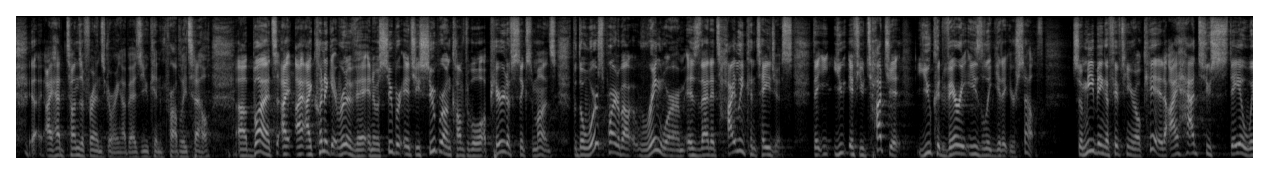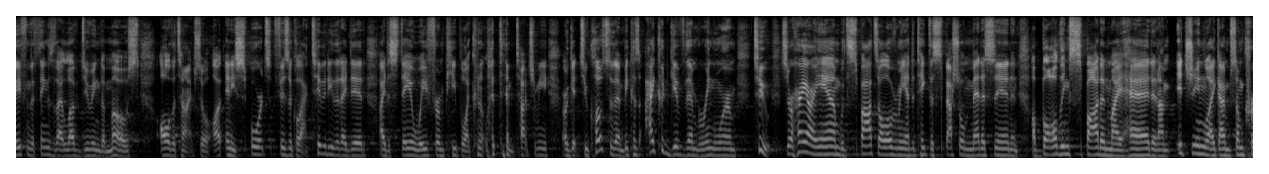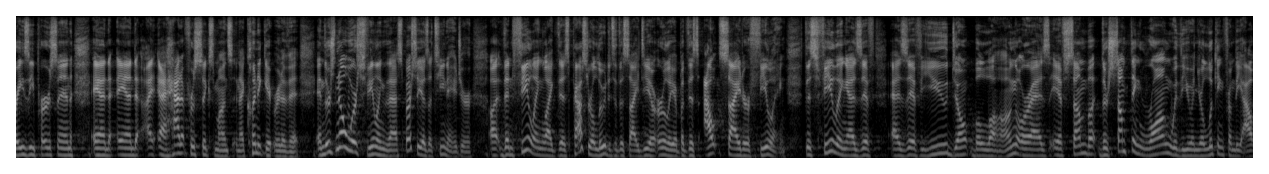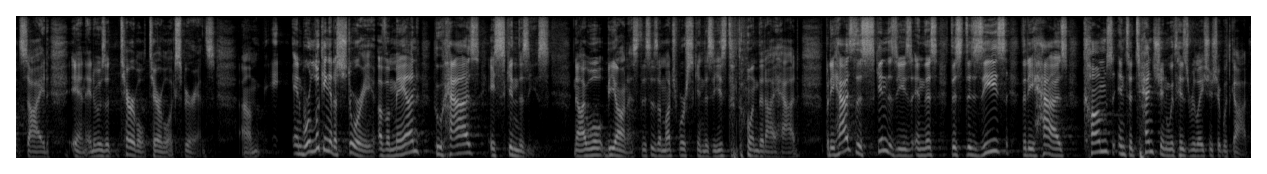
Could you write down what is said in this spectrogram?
I had tons of friends growing up, as you can probably tell. Uh, but I, I, I couldn't get rid of it and it was super itchy, super uncomfortable, a period of six months. But the worst part about ringworm is that it's highly contagious, that you, if you touch it, you could very easily get it yourself. So me being a 15 year old kid, I had to stay away from the things that I loved doing the most all the time. So uh, any sports, physical activity that I did, I had to stay away from people. I couldn't let them touch me or get too close to them because I could give them ringworm too. So here I am with spots all over me. I had to take this special medicine and a balding spot in my head and I'm itching like I'm some crazy person. And, and I, I had it for six months and I couldn't get rid of it. And there's no worse feeling than that, especially as a teenager, uh, than feeling like this. Pastor alluded to this idea earlier, but this outsider feeling, this feeling as if, as if you don't belong or as if somebody, there's something wrong with you and you're looking from the outside in. And it was a terrible, terrible experience. Um, and we're looking at a story of a man who has a skin disease. Now, I will be honest, this is a much worse skin disease than the one that I had. But he has this skin disease, and this, this disease that he has comes into tension with his relationship with God.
